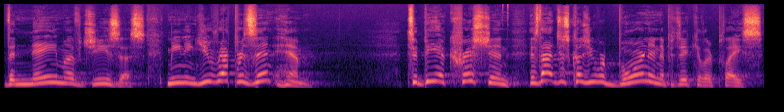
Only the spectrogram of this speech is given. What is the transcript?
the name of Jesus, meaning you represent him. To be a Christian is not just because you were born in a particular place.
